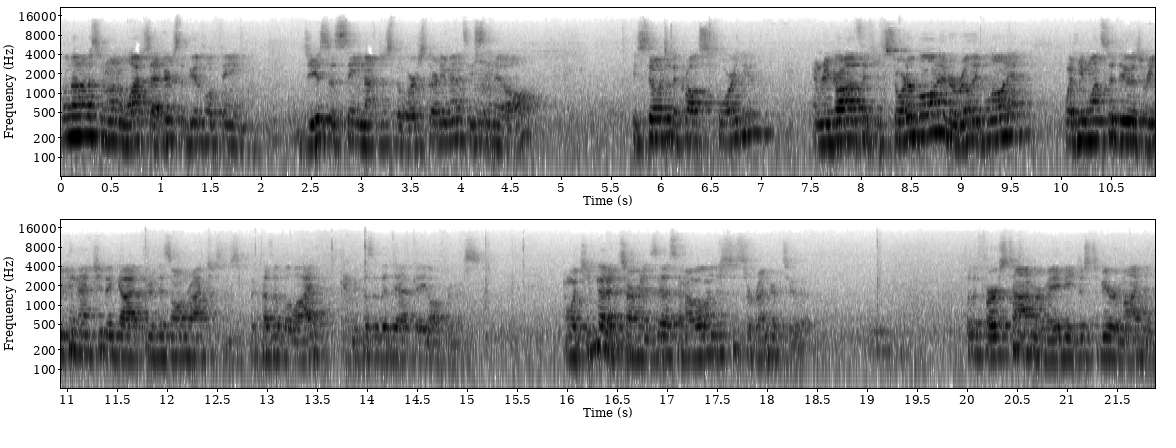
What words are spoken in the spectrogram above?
Well, none of us would want to watch that. Here's the beautiful thing Jesus has seen not just the worst 30 minutes, he's seen it all. He still went to the cross for you. And regardless if you've sort of blown it or really blown it, what he wants to do is reconnect you to God through his own righteousness because of the life and because of the death that he offered us. And what you've got to determine is this Am I willing just to surrender to it? For the first time, or maybe just to be reminded.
